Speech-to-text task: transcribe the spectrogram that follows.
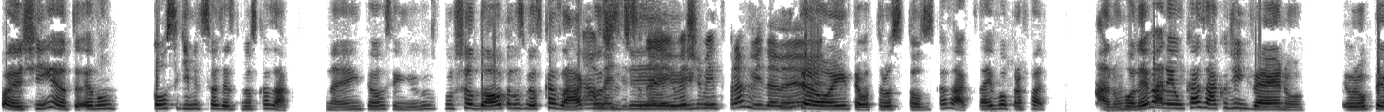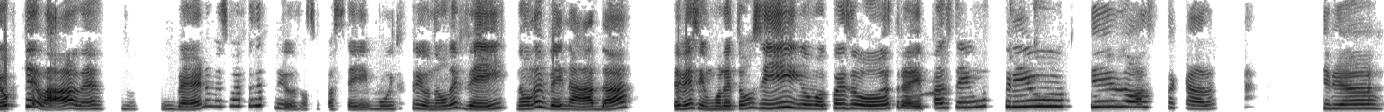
pô, eu tinha, eu, eu não consegui me desfazer dos meus casacos, né? Então, assim, um xodó pelos meus casacos Ah, mas isso de... daí é investimento pra vida, né? Então, então, eu trouxe todos os casacos. Aí vou pra fora. Ah, não vou levar nenhum casaco de inverno europeu, porque lá, né? Inverno, mas vai fazer frio. Nossa, eu passei muito frio. Não levei, não levei nada. Levei assim, um moletomzinho, uma coisa ou outra, e passei um frio que, nossa, cara. Queria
